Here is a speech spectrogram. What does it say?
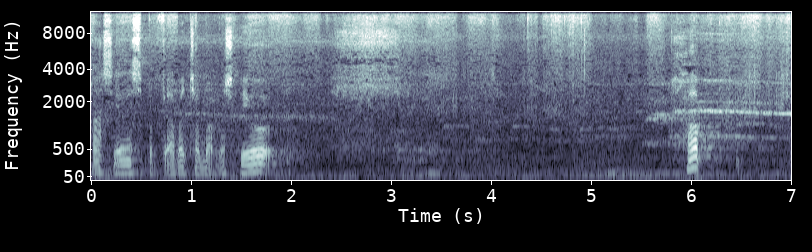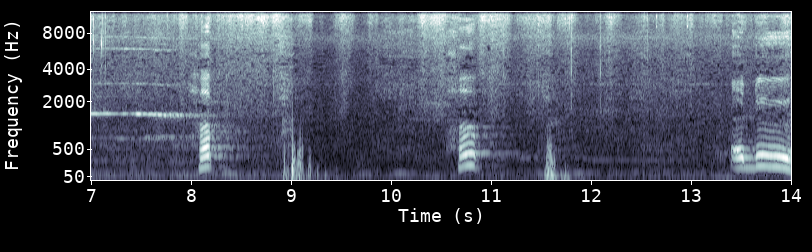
Hasilnya seperti apa? Coba bosku hop. Hop. Hop. Aduh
